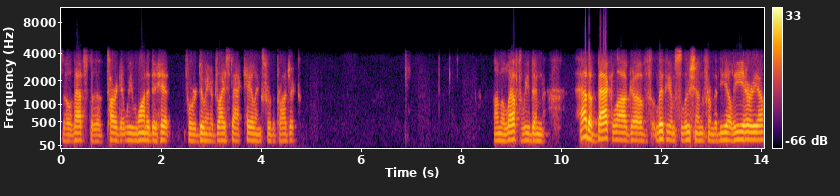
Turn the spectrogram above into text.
So that's the target we wanted to hit for doing a dry stack tailings for the project. On the left, we've been had a backlog of lithium solution from the DLE area.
